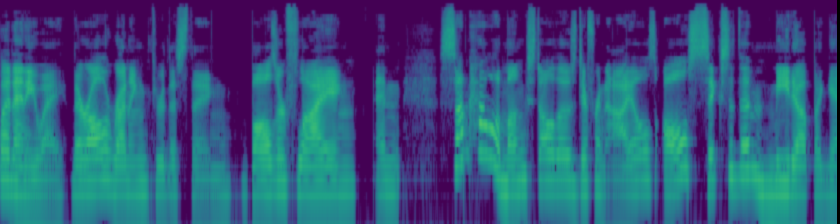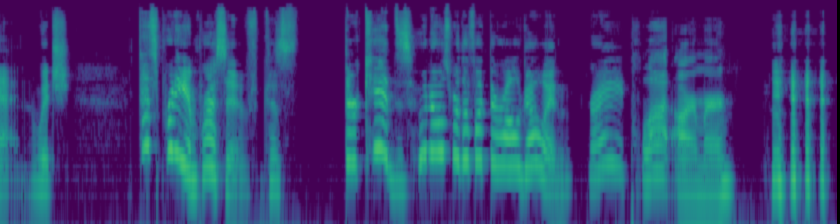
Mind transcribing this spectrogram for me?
But anyway, they're all running through this thing. Balls are flying, and somehow amongst all those different aisles, all six of them meet up again, which that's pretty impressive because they're kids. Who knows where the fuck they're all going, right? Plot armor.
